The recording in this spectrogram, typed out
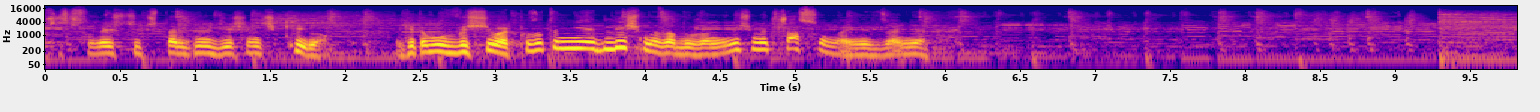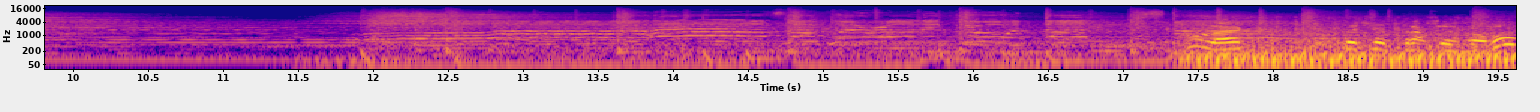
przez 44 dni 10 kg. Jaki to był wysiłek. Poza tym nie jedliśmy za dużo, nie mieliśmy czasu na jedzenie. Kulek. Jesteśmy w trasie znowu?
